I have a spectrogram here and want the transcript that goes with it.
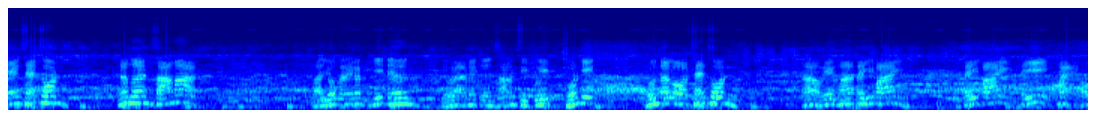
แดงแสนชนน้ำเงินสามารถปลายยกนะครับอีกนิดนึง เดี๋ยวเวลาไม่เกิน 30 วิชนอีกชนตลอดแสนชน อ้าเรียกมาตีไปตีไปตีแม่กรรม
